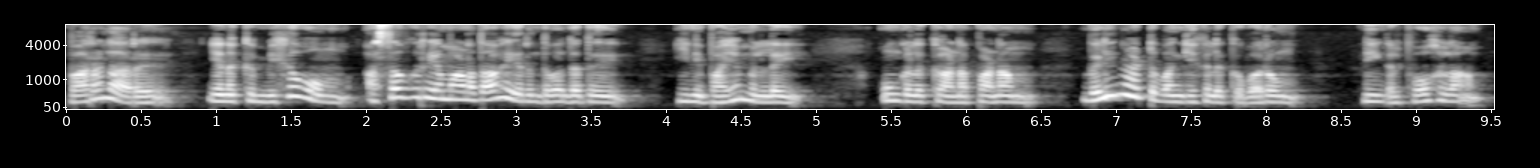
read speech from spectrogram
வரலாறு எனக்கு மிகவும் அசௌகரியமானதாக இருந்து வந்தது. இனி பயமில்லை. உங்களுக்கான பணம் வெளிநாட்டு வங்கிகளுக்கு வரும். நீங்கள் போகலாம்.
